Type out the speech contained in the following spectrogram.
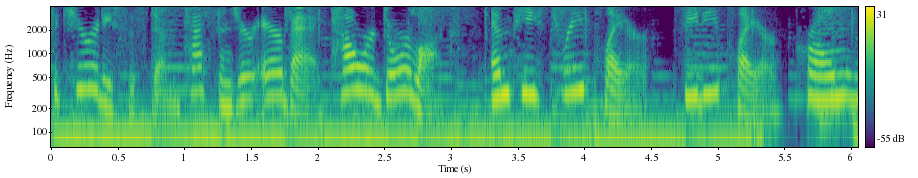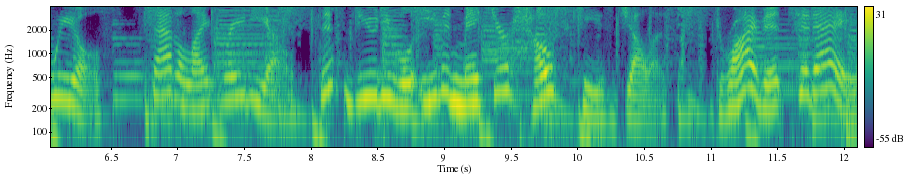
security system, passenger airbag, power door locks, MP3 player, CD player, chrome wheels, satellite radio. This beauty will even make your house keys jealous. Drive it today.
